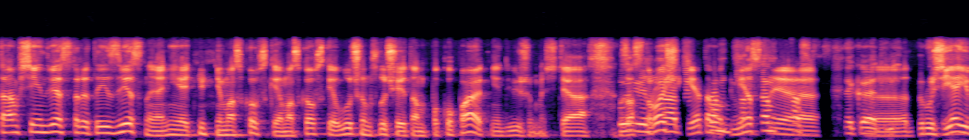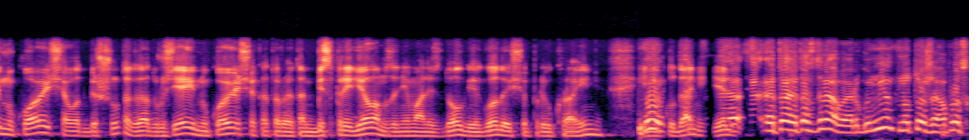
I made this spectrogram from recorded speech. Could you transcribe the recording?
там все инвесторы-то известны, они отнюдь не московские московские. Московские в лучшем случае там покупают недвижимость, а застройщики это вот местные э, друзья Януковича, вот без шуток, да, друзья Януковича, которые там беспределом занимались долгие годы еще при Украине и ну, никуда не делись. Э, это, это здравый аргумент, но тоже вопрос,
